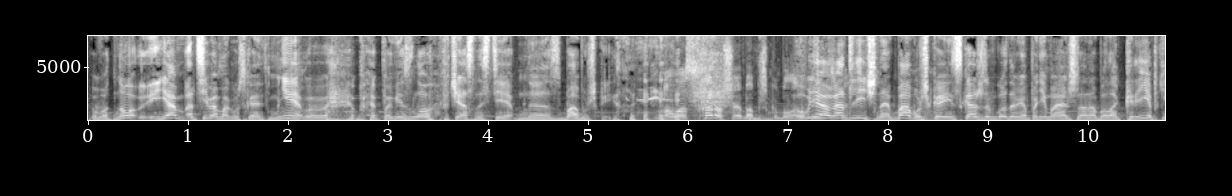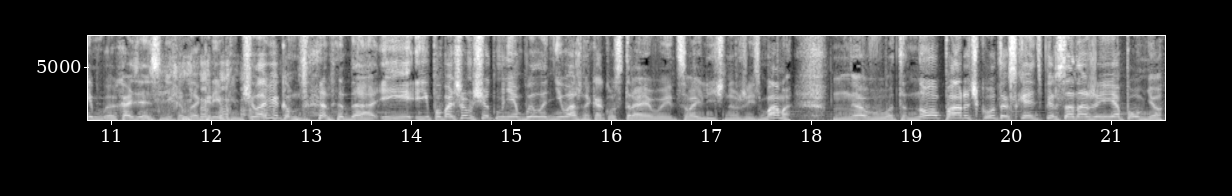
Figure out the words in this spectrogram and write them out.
Вот, но я от себя могу сказать, мне э, повезло, в частности, э, с бабушкой. Ну, у вас хорошая бабушка была. У меня отличная бабушка, и с каждым годом я понимаю, что она была крепким хозяйственником, да, крепким человеком, да, и, и по большому счету мне было неважно, как устраивает свою личную жизнь мама. Вот. Но парочку, так сказать, персонажей я помню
